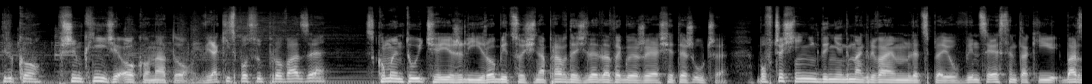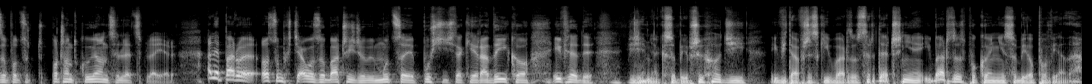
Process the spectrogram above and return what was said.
Tylko przymknijcie oko na to, w jaki sposób prowadzę. Skomentujcie, jeżeli robię coś naprawdę źle, dlatego że ja się też uczę. Bo wcześniej nigdy nie nagrywałem let's playów, więc ja jestem taki bardzo po- początkujący let's player. Ale parę osób chciało zobaczyć, żeby móc sobie puścić takie radyjko i wtedy ziemniak sobie przychodzi i wita wszystkich bardzo serdecznie i bardzo spokojnie sobie opowiada.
